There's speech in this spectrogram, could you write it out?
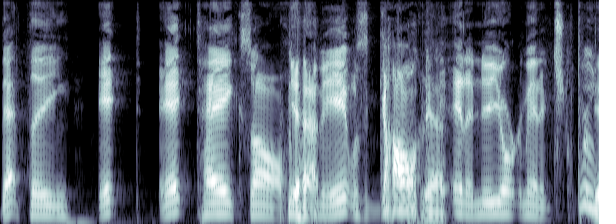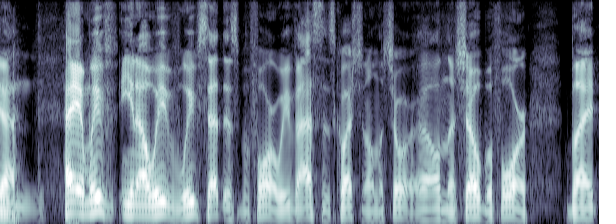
that thing it it takes off. Yeah. I mean, it was gone Yeah. in a New York minute. Yeah. Hey, and we've you know we've we've said this before. We've asked this question on the show uh, on the show before, but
